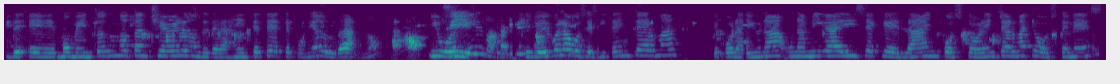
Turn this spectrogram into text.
de, eh, momentos no tan chéveres donde de la gente te, te pone a dudar, ¿no? Y vos misma, que yo digo la vocecita interna, que por ahí una, una amiga dice que es la impostora interna que vos tenés,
